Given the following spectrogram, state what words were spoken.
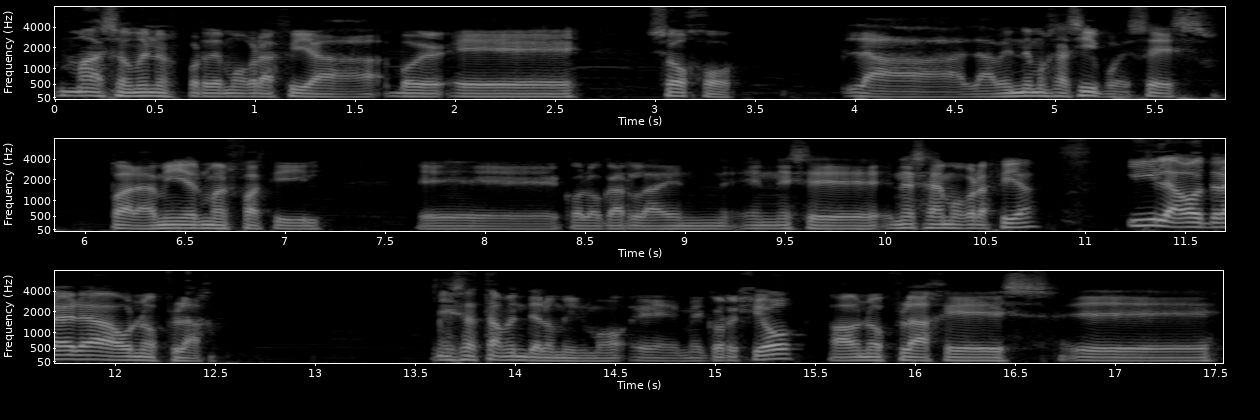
más o menos por demografía eh, Soho, la, la, vendemos así, pues es para mí es más fácil colocarla en, en, ese, en esa demografía. Y la otra era Ono Flag, Exactamente lo mismo. Eh, me corrigió. A unos flags eh,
